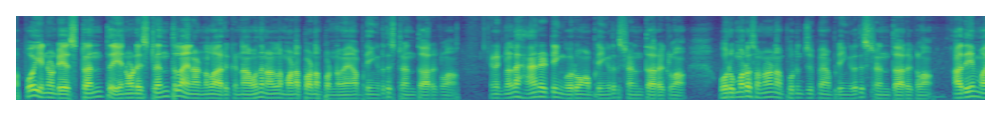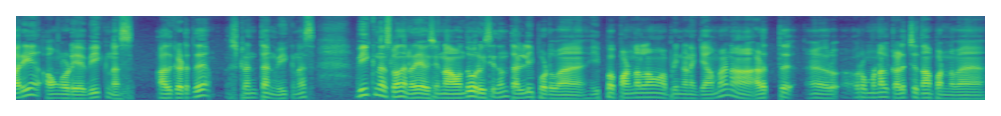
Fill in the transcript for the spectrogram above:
அப்போது என்னுடைய ஸ்ட்ரென்த்து என்னோடய ஸ்ட்ரென்த்தில் என்ன நல்லா இருக்குது நான் வந்து நல்லா மனப்பாடம் பண்ணுவேன் அப்படிங்கிறது ஸ்ட்ரென்த்தாக இருக்கலாம். எனக்கு நல்ல ஹேண்ட் ரைட்டிங் வரும் அப்படிங்கிறது ஸ்ட்ரென்த்தாக இருக்கலாம். ஒரு முறை சொன்னால் நான் புரிஞ்சுப்பேன் அப்படிங்கிறது ஸ்ட்ரென்த்தாக இருக்கலாம். அதே மாதிரி அவங்களுடைய வீக்னஸ் அதுக்கடுத்து ஸ்ட்ரென்த் அண்ட் வீக்னஸ் வீக்னஸில் வந்து நிறைய விஷயம். நான் வந்து ஒரு விஷயத்தை தள்ளி போடுவேன். இப்போ பண்ணலாம் அப்படின்னு நினைக்காம நான் அடுத்து ரொ- ரொம்ப நாள் கழித்து தான் பண்ணுவேன்.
